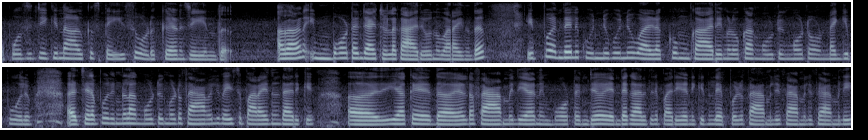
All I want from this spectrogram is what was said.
ഓപ്പോസിറ്റ് ഇരിക്കുന്ന ആൾക്ക് സ്പേസ് കൊടുക്കുകയാണ് ചെയ്യുന്നത്. അതാണ് ഇമ്പോർട്ടന്റ് ആയിട്ടുള്ള കാര്യമെന്ന് പറയുന്നത്. ഇപ്പോൾ എന്തെങ്കിലും കുഞ്ഞു കുഞ്ഞു വഴക്കും കാര്യങ്ങളൊക്കെ അങ്ങോട്ടും ഇങ്ങോട്ടും ഉണ്ടെങ്കിൽ പോലും ചിലപ്പോൾ നിങ്ങൾ അങ്ങോട്ടും ഇങ്ങോട്ടും ഫാമിലി വൈസ് പറയുന്നുണ്ടായിരിക്കും ഇയാൾക്ക് അയാളുടെ ഫാമിലിയാണ് ഇമ്പോർട്ടന്റ് എന്റെ കാര്യത്തിൽ പരിഗണിക്കുന്നില്ല എപ്പോഴും ഫാമിലി ഫാമിലി ഫാമിലി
